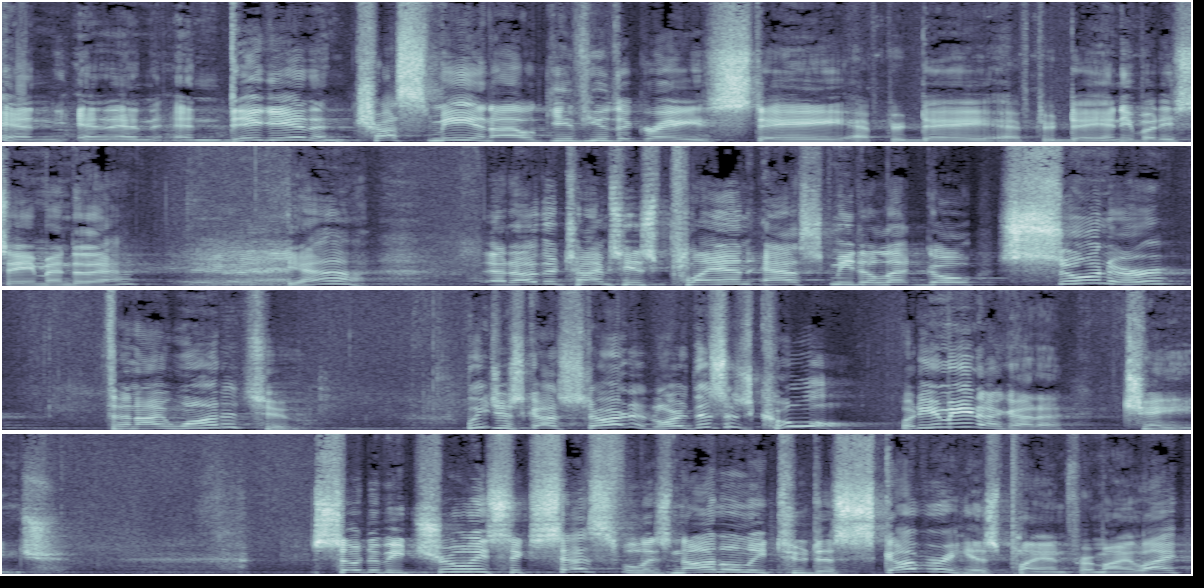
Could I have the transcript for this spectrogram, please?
and, and, and, and dig in and trust me, and I'll give you the grace day after day after day. Anybody say amen to that? Amen. Yeah. At other times, his plan asked me to let go sooner than I wanted to. We just got started, Lord. This is cool. What do you mean I got to change? So, to be truly successful is not only to discover His plan for my life,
